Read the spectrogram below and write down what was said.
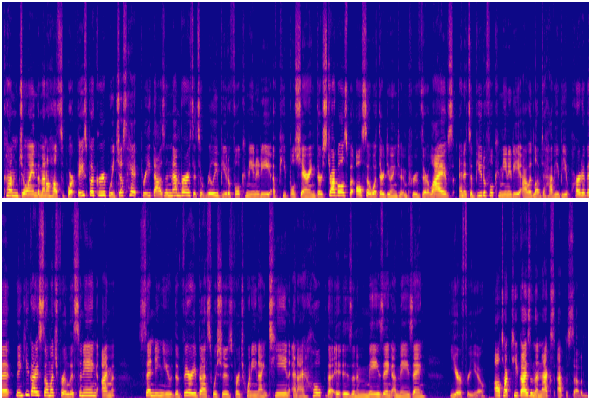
Come join the Mental Health Support Facebook group. We just hit 3,000 members. It's a really beautiful community of people sharing their struggles, but also what they're doing to improve their lives. And it's a beautiful community. I would love to have you be a part of it. Thank you guys so much for listening. I'm sending you the very best wishes for 2019, and I hope that it is an amazing, amazing year for you. I'll talk to you guys in the next episode.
